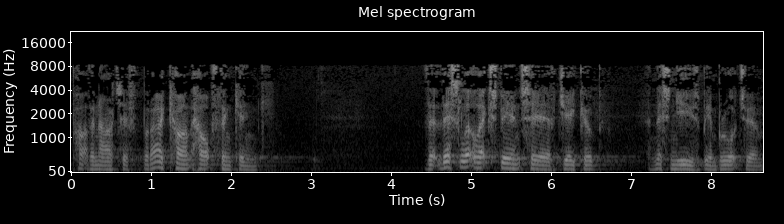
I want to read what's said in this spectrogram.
part of the narrative, but I can't help thinking that this little experience here of Jacob and this news being brought to him,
